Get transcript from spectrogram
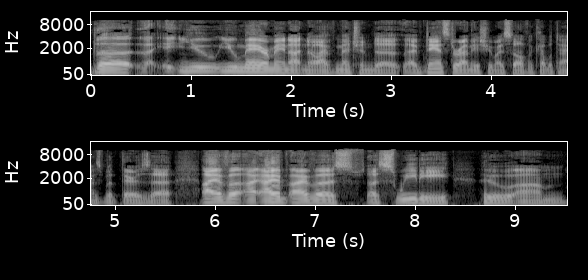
the you you may or may not know I've mentioned uh, I've danced around the issue myself a couple times, but there's a I have a I have I have a, a sweetie who um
